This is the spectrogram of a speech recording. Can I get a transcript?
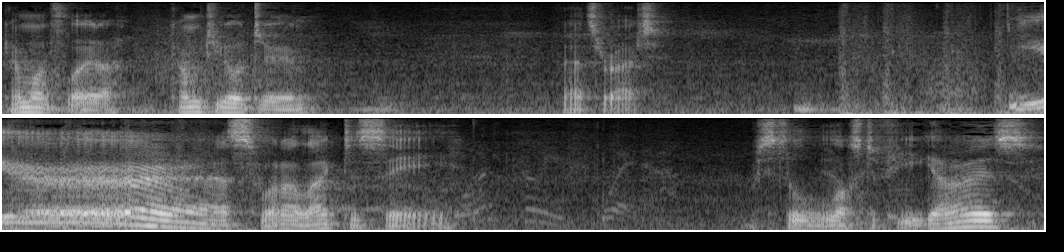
Come on, floater. Come to your doom. That's right. Yeah, that's what I like to see. We still lost a few guys.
